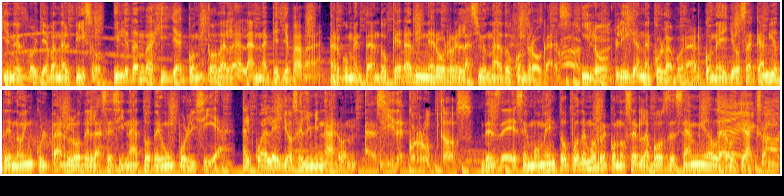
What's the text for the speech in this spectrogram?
quienes lo llevan al piso y le dan vajilla con toda la lana que llevaba, argumentando que era dinero relacionado con drogas, y lo obligan a colaborar con ellos a cambio de no inculparlo del asesinato de un policía al cual ellos eliminaron, así de corruptos. Desde ese momento podemos reconocer la voz de Samuel L. Jackson,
